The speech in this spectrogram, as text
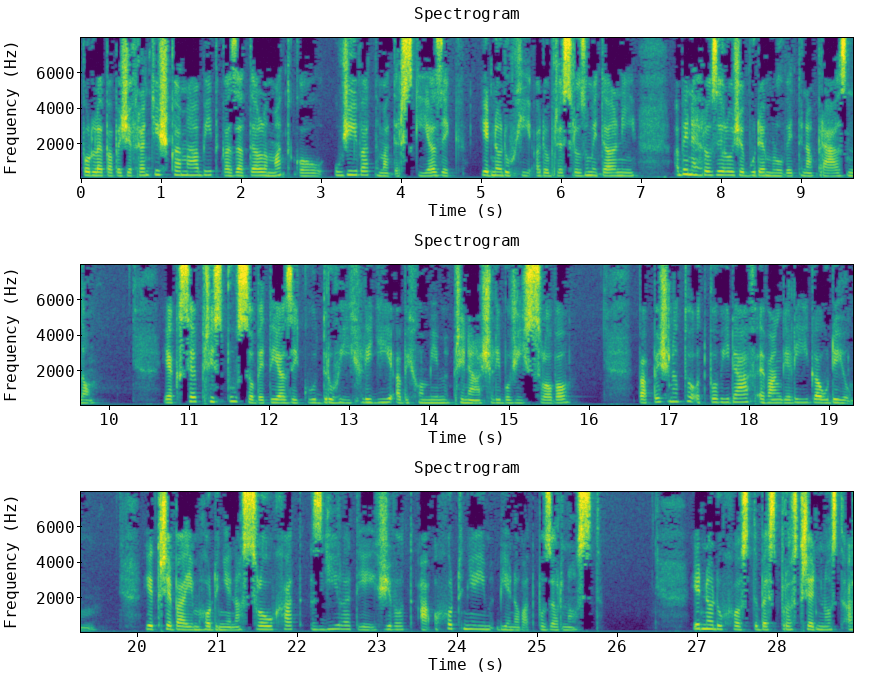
Podle papeže Františka má být kazatel matkou, užívat mateřský jazyk, jednoduchý a dobře srozumitelný, aby nehrozilo, že bude mluvit na prázdno. Jak se přizpůsobit jazyku druhých lidí, abychom jim přinášeli boží slovo? Papež na to odpovídá v Evangelii Gaudium. Je třeba jim hodně naslouchat, sdílet jejich život a ochotně jim věnovat pozornost. Jednoduchost, bezprostřednost a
